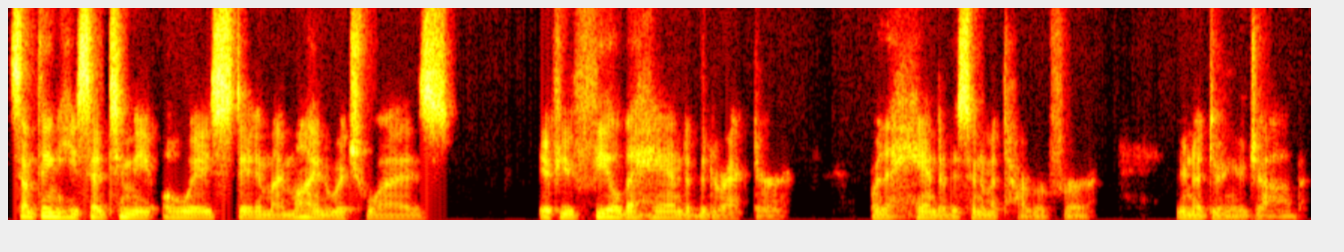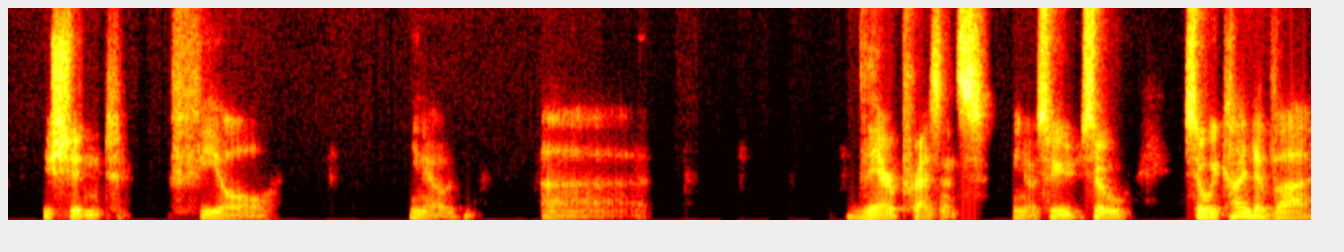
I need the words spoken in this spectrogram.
something he said to me always stayed in my mind, which was if you feel the hand of the director or the hand of the cinematographer, you're not doing your job. You shouldn't feel, you know, uh, their presence. You know, so you, so so we kind of uh,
